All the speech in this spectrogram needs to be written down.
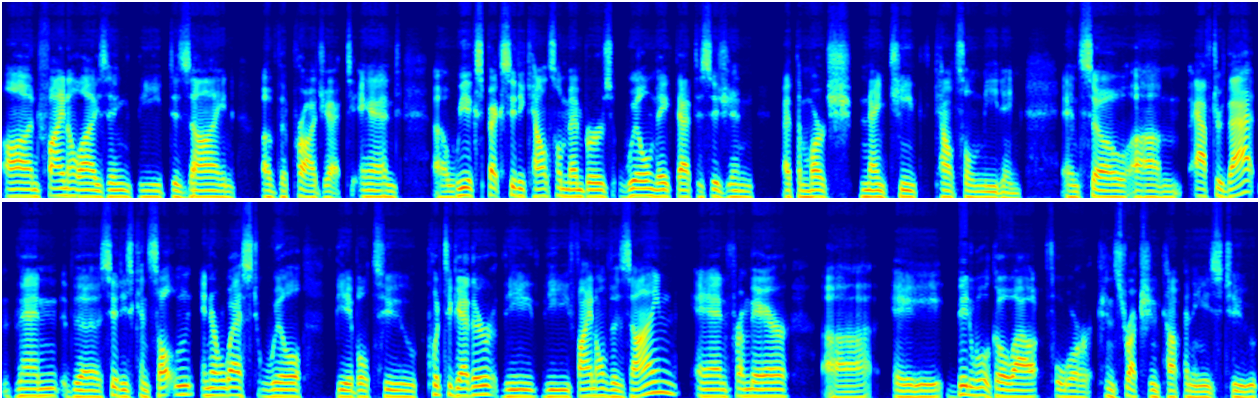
on finalizing the design of the project. And uh, we expect city council members will make that decision at the March 19th council meeting. And so um, after that, then the city's consultant, Interwest, will be able to put together the the final design, and from there, uh, a bid will go out for construction companies to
